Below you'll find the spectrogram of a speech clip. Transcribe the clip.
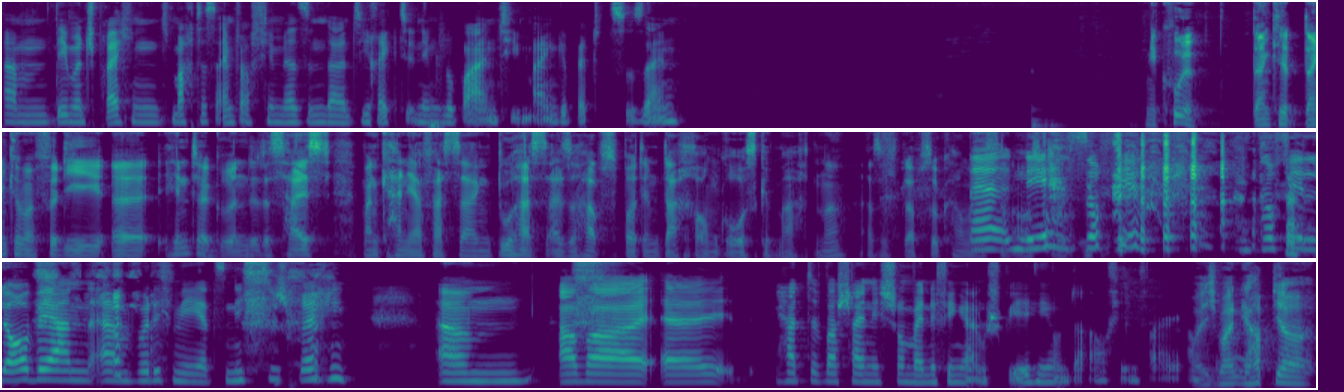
Ähm, dementsprechend macht es einfach viel mehr Sinn, da direkt in dem globalen Team eingebettet zu sein. Ja, cool. Danke, danke mal für die äh, Hintergründe. Das heißt, man kann ja fast sagen, du hast also HubSpot im Dachraum groß gemacht, ne? Also ich glaube, so kann man äh, das Nee, so viel, so viel Lorbeeren ähm, würde ich mir jetzt nicht zusprechen. Ähm, aber äh, hatte wahrscheinlich schon meine Finger im Spiel hier und da auf jeden Fall. Ja. Aber ich meine, ihr habt ja,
